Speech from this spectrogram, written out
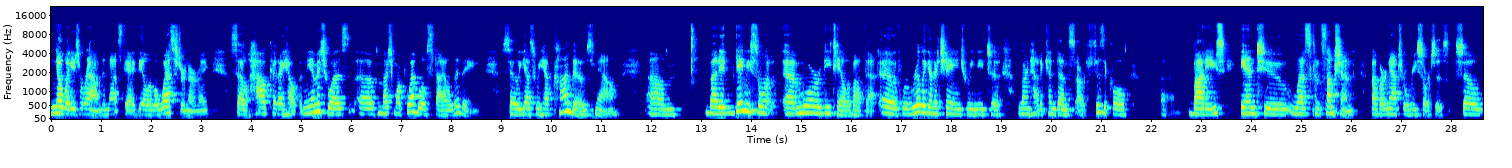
nobody's around. And that's the ideal of a Westerner, right? So, how could I help? And the image was of much more Pueblo style living. So, yes, we have condos now. Um, but it gave me so uh, more detail about that. Oh, if we're really going to change, we need to learn how to condense our physical bodies into less consumption of our natural resources. So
